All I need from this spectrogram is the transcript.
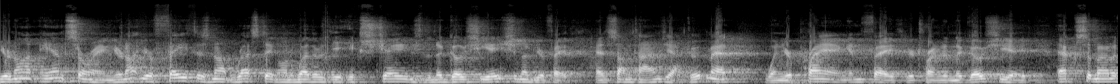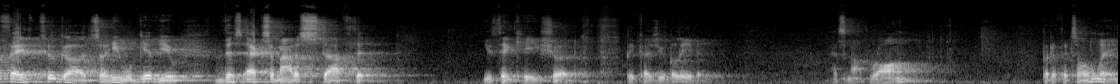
You're not answering, you're not, your faith is not resting on whether the exchange, the negotiation of your faith. And sometimes you have to admit, when you're praying in faith, you're trying to negotiate X amount of faith to God so He will give you this X amount of stuff that you think He should because you believe it. That's not wrong. But if it's only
